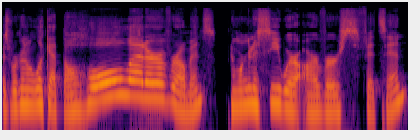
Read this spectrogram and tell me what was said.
is we're going to look at the whole letter of Romans and we're going to see where our verse fits in.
